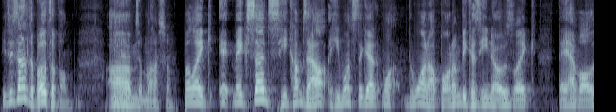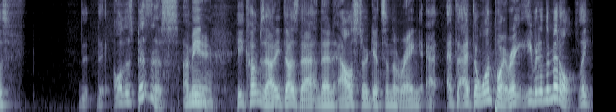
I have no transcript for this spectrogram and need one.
He did that to both of them. He did Um, to Tommaso. But like, it makes sense. He comes out. He wants to get one, the one up on him because he knows like they have all this, th- th- all this business. I mean, Yeah. he comes out. He does that, and then Aleister gets in the ring at, at, the, at the one point, right? Even in the middle, like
